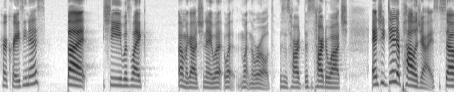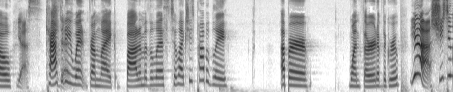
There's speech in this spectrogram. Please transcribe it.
her craziness, but she was like, oh my God, Shanae, what, what, what in the world? This is hard. This is hard to watch. And she did apologize. So, Yes. Cassidy went from like bottom of the list to like she's probably upper one third of the group. Yeah, she seemed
